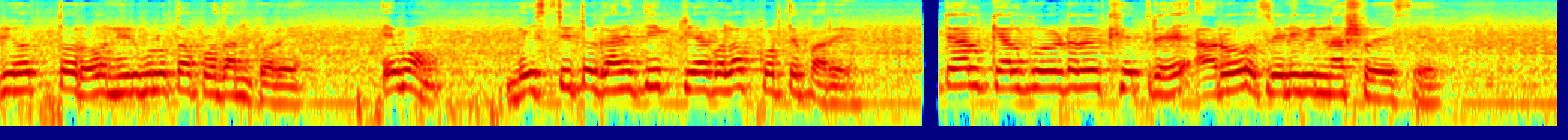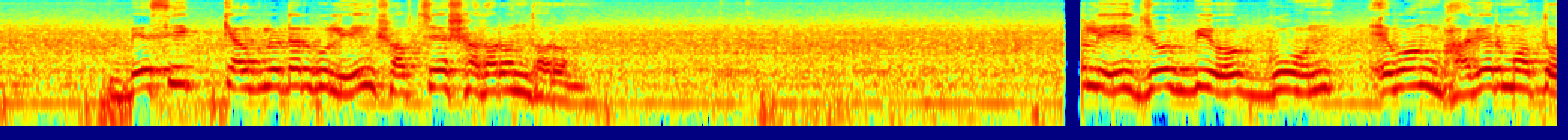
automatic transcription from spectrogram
বৃহত্তর নির্ভুলতা প্রদান করে এবং বিস্তৃত গাণিতিক ক্রিয়াকলাপ করতে পারে। ডিজিটাল ক্যালকুলেটরের ক্ষেত্রে আরও শ্রেণীবিন্যাস রয়েছে। বেসিক ক্যালকুলেটরগুলি সবচেয়ে সাধারণ ধরন। এগুলি যোগ বিয়োগ, গুণ এবং ভাগের মতো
